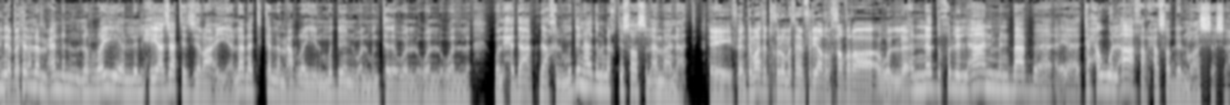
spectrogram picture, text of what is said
النباتات. نتكلم عن الري الحيازات الزراعية. لا نتكلم عن ري المدن والمنت... وال... وال... وال... والحدائق داخل المدن. هذا من اختصاص الأمانات. إي فأنتم ما تدخلون مثلا في الرياض الخضراء ولا ندخل الآن من باب تحول آخر حصل للمؤسسة.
